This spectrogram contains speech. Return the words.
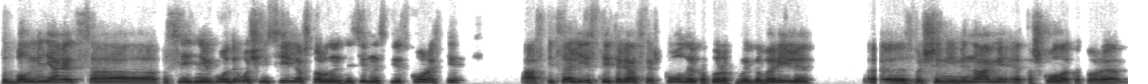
Футбол меняется последние годы очень сильно в сторону интенсивности и скорости, а специалисты итальянской школы, о которых вы говорили, с большими именами, это школа, которая, в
